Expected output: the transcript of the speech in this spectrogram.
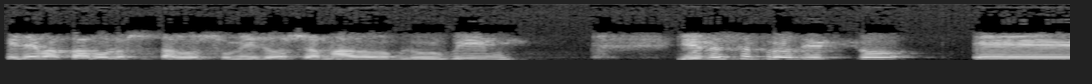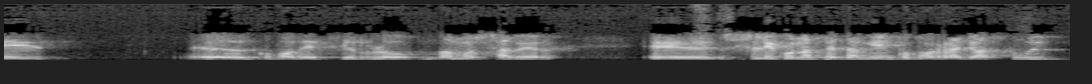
que lleva a cabo los Estados Unidos llamado Blue Beam, y en ese proyecto, eh, eh, ¿cómo decirlo? Vamos a ver. Eh, se le conoce también como rayo azul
